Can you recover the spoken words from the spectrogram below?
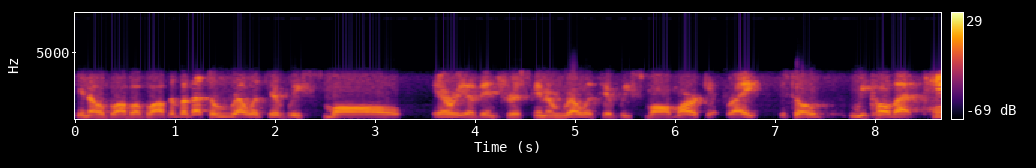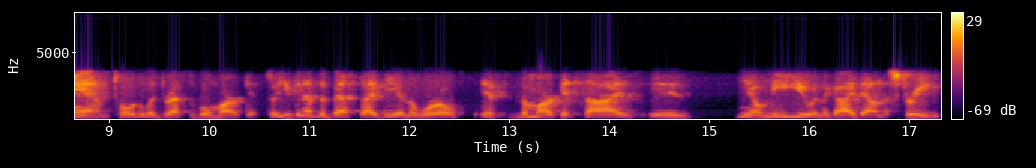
You know, blah blah blah. But that's a relatively small area of interest in a relatively small market, right? So we call that TAM, total addressable market. So you can have the best idea in the world. If the market size is, you know, me, you, and the guy down the street,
